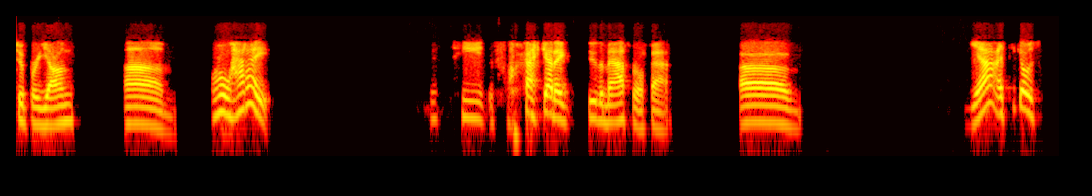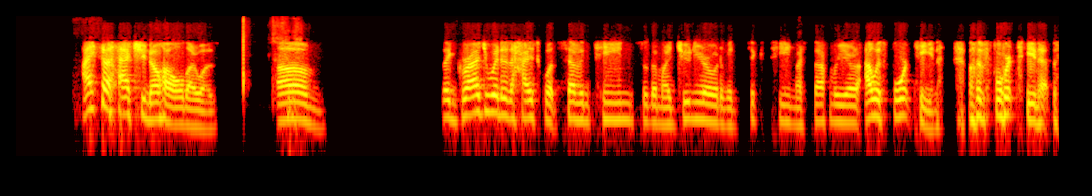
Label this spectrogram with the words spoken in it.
super young. Um, oh, how did I? 15. I gotta do the math real fast. Um, yeah, I think I was. I actually know how old I was. Um, I graduated high school at 17, so then my junior year would have been 16. My sophomore year, I was 14. I was 14 at the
